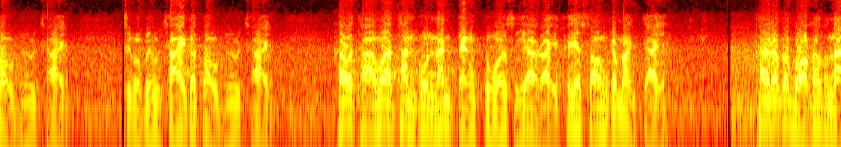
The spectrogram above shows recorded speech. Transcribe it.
ตอบว่าเป็นผู้ชายรู้สึกว่าเป็นผู้ชายก็ตอบว่าเป็นผู้ชาย เขาถามว่าท่านผู้นั้นแต่งตัวสีอะไรเขาจะซ้อมกำลังใจ ถ้าเราก็บอกลักษณะ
